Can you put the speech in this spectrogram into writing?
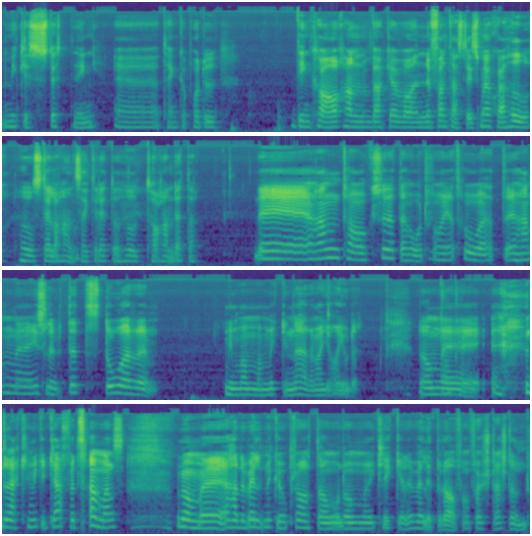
mycket stöttning. Eh, jag tänker på du, din kar, han verkar vara en fantastisk människa. Hur, hur ställer han sig till detta? Hur tar han detta? Det, han tar också detta hårt för jag tror att eh, han eh, i slutet står eh, min mamma mycket nära vad jag gjorde. De eh, drack mycket kaffe tillsammans. De eh, hade väldigt mycket att prata om och de klickade väldigt bra från första stund.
